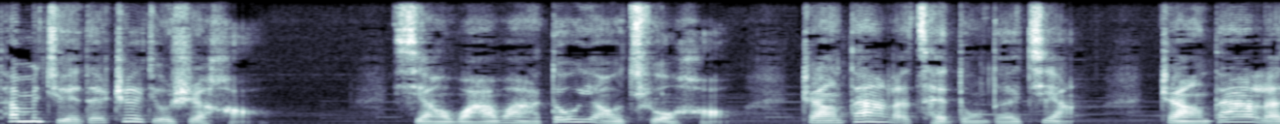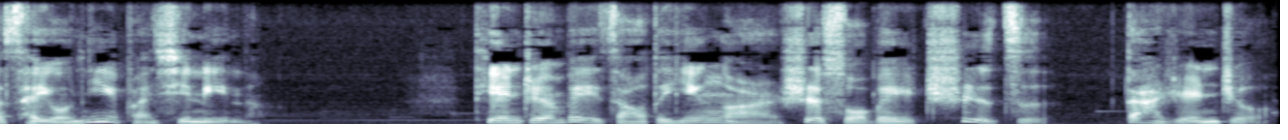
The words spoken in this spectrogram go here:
他们觉得这就是好。小娃娃都要求好，长大了才懂得犟，长大了才有逆反心理呢。天真未凿的婴儿是所谓赤子，大人者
